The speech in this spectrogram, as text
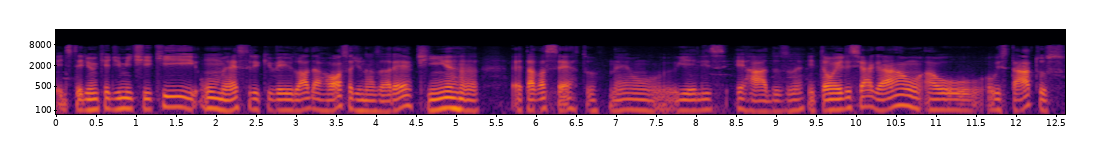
Eles teriam que admitir que um mestre que veio lá da roça de Nazaré tinha estava é, certo, né? Um, e eles errados, né? Então eles se agarram ao, ao status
